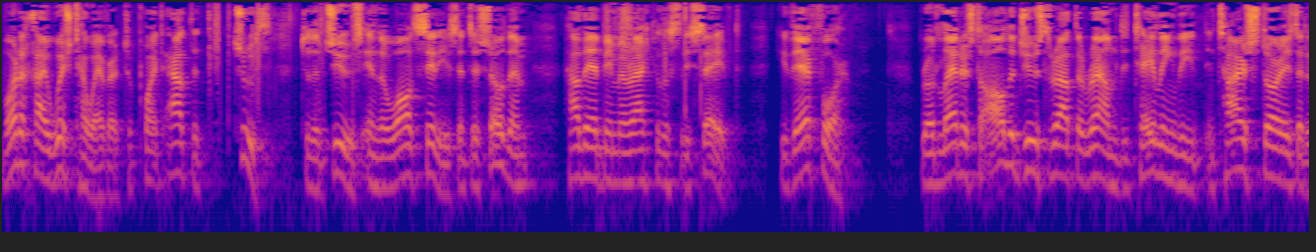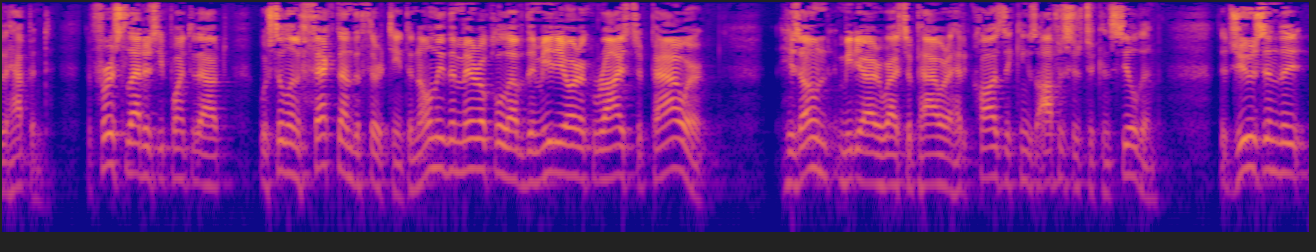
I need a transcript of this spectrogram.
Mordecai wished, however, to point out the truth to the Jews in the walled cities and to show them how they had been miraculously saved. He therefore wrote letters to all the Jews throughout the realm detailing the entire stories that had happened. The first letters, he pointed out, were still in effect on the 13th, and only the miracle of the meteoric rise to power, his own meteoric rise to power, had caused the king's officers to conceal them. The Jews in the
